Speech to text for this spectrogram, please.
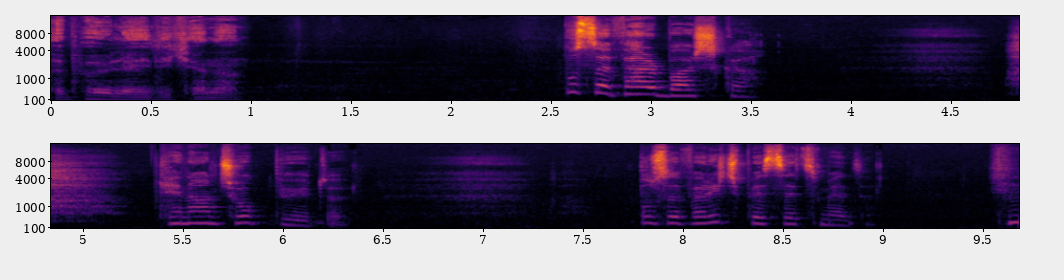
Hep öyleydi Kenan. Bu sefer başka. Kenan çok büyüdü. Bu sefer hiç pes etmedi.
